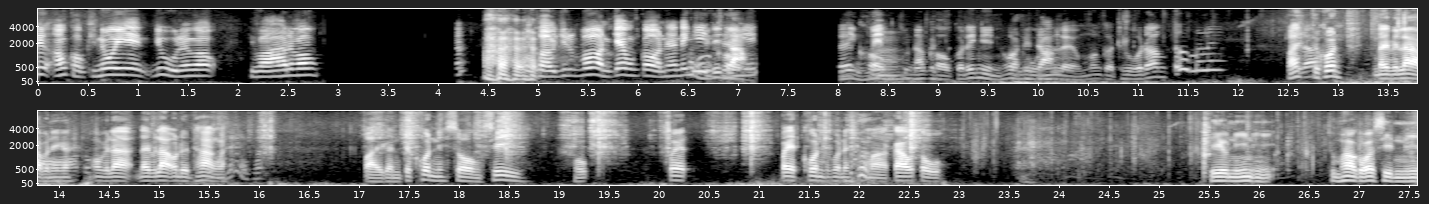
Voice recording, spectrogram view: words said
นี่เอาเขาขี้น้อยอยู่เนี่ยว่าที่ว่าได้ว่าพวกเขายืนบ้อนแก้วมังกรให้ได้ยินเสียงนี้ได้เขาสุนัขเขาก็ได้ยินฮอดพูนแล้วมันก็ถือว่าดังตึ้มมาเลยไปทุกคนได้เวลาวันนี้ไงเอาเวลาได้เวลาเอาเดินทางแล้วไปกันจะคนนี่สองสี่หกแปด แปดคนทุกคนเลยมาเก้าโตวเที่ยวนี้นี่ชุมห้ากับว่าสินนี่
